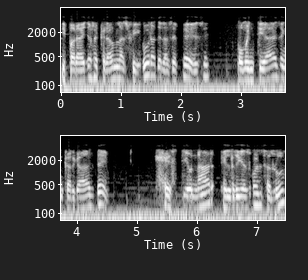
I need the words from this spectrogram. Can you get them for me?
y para ello se crearon las figuras de las EPS como entidades encargadas de gestionar el riesgo en salud,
